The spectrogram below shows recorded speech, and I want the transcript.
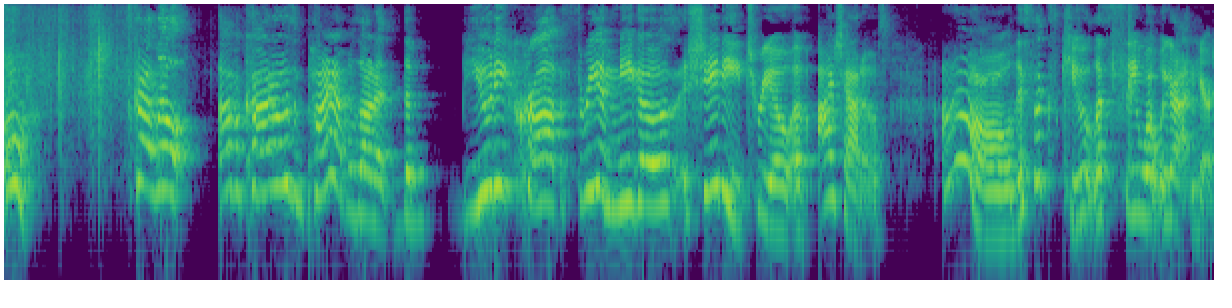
oh, it's got little avocados and pineapples on it. The Beauty Crop Three Amigos Shady Trio of eyeshadows. Oh, this looks cute. Let's see what we got here.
